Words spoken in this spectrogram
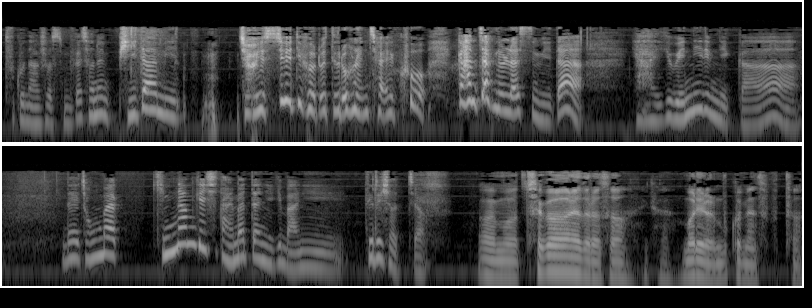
두고 나오셨습니까? 저는 비담이 저희 스튜디오로 들어오는 줄 알고 깜짝 놀랐습니다. 야, 이게 웬일입니까? 네, 정말 김남길 씨 닮았다는 얘기 많이 들으셨죠? 어, 뭐 최근에 들어서 머리를 묶으면서부터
